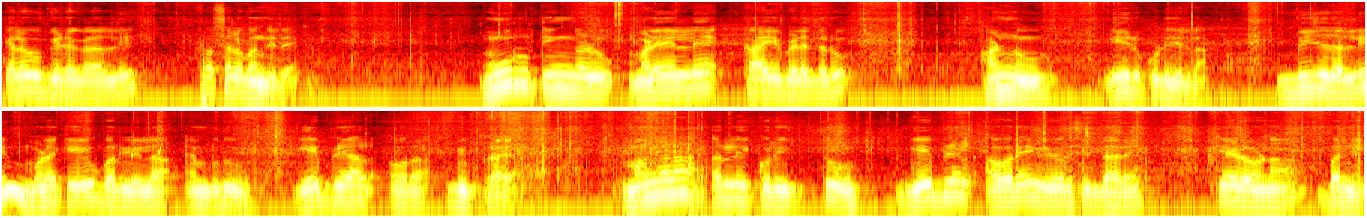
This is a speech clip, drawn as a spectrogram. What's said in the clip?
ಕೆಲವು ಗಿಡಗಳಲ್ಲಿ ಫಸಲು ಬಂದಿದೆ. ಮೂರು ತಿಂಗಳು ಮಳೆಯಲ್ಲೇ ಕಾಯಿ ಬೆಳೆದರೂ ಹಣ್ಣು ನೀರು ಕುಡಿದಿಲ್ಲ. ಬೀಜದಲ್ಲಿ ಮೊಳಕೆಯೂ ಬರಲಿಲ್ಲ ಎಂಬುದು ಗೇಬ್ರಿಯಾಲ್ ಅವರ ಅಭಿಪ್ರಾಯ. ಮಂಗಳ ಅರ್ಲಿ ಕುರಿತು ಗೇಬ್ರಿಯಲ್ ಅವರೇ ವಿವರಿಸಿದ್ದಾರೆ ಕೇಳೋಣ ಬನ್ನಿ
